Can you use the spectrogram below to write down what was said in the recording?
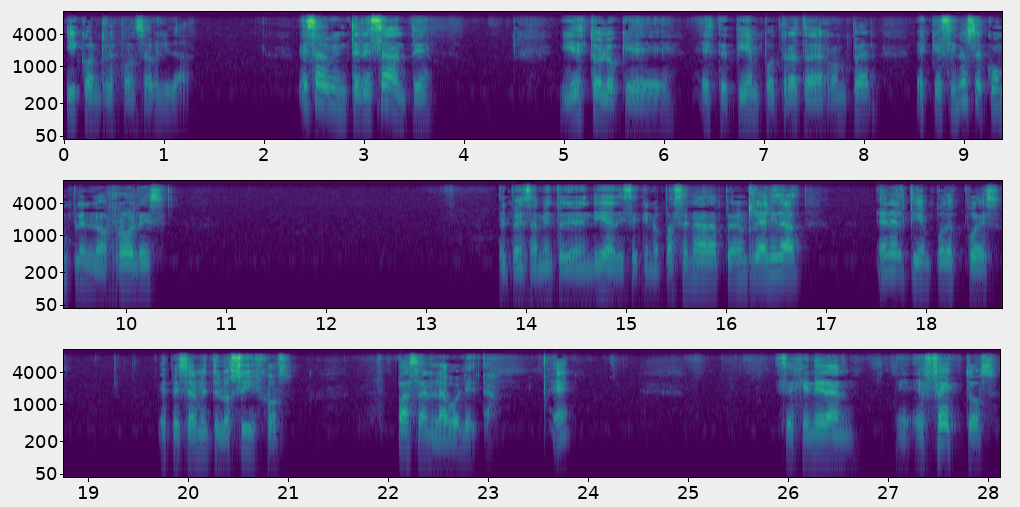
y con responsabilidad. Es algo interesante, y esto es lo que este tiempo trata de romper, es que si no se cumplen los roles El pensamiento de hoy en día dice que no pasa nada, pero en realidad, en el tiempo después, especialmente los hijos, pasan la boleta. ¿eh? Se generan eh, efectos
